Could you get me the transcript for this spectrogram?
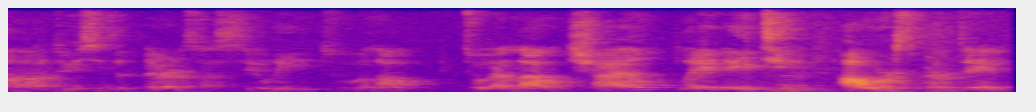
Uh, do you think that parents are silly to allow to allow child play 18 hours per day?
